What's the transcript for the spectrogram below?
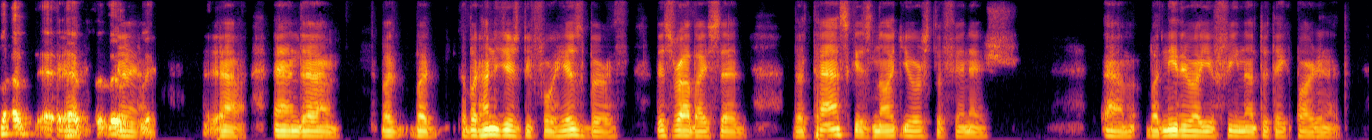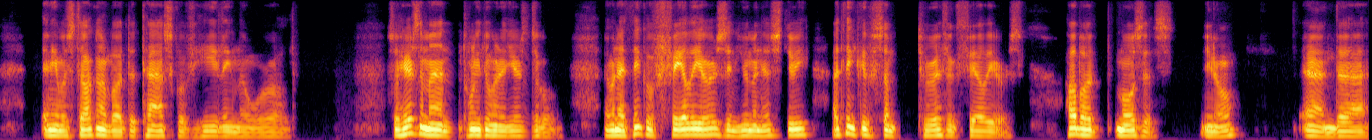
love that. Yeah. Absolutely. Yeah. yeah. And um, but but about hundred years before his birth, this rabbi said, "The task is not yours to finish, um, but neither are you free not to take part in it." And he was talking about the task of healing the world. So here's a man 2,200 years ago. And when I think of failures in human history, I think of some terrific failures. How about Moses, you know, and uh,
